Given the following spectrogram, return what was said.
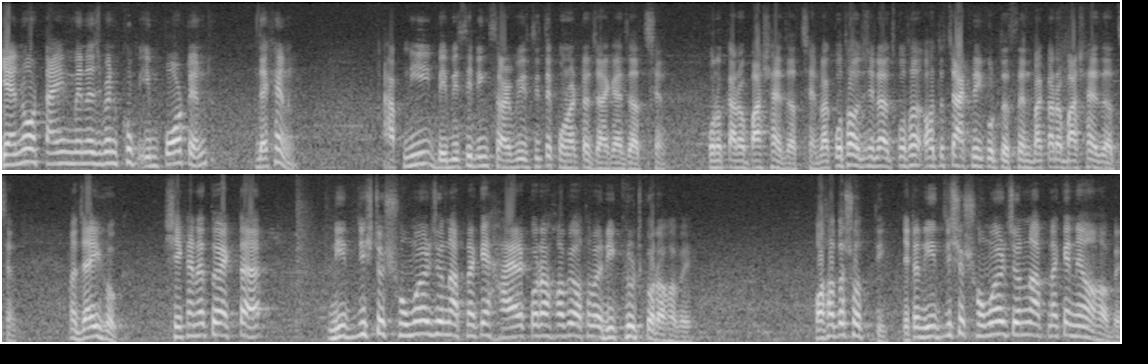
কেন টাইম ম্যানেজমেন্ট খুব ইম্পর্টেন্ট দেখেন, আপনি বেবি সিটিং সার্ভিস দিতে কোনো একটা জায়গায় যাচ্ছেন, কোনো কারও বাসায় যাচ্ছেন বা কোথাও যেটা কোথাও হয়তো চাকরি করতেছেন বা কারও বাসায় যাচ্ছেন। বা যাই হোক, সেখানে তো একটা নির্দিষ্ট সময়ের জন্য আপনাকে হায়ার করা হবে অথবা রিক্রুট করা হবে। কথা তো সত্যি এটা নির্দিষ্ট সময়ের জন্য আপনাকে নেওয়া হবে,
